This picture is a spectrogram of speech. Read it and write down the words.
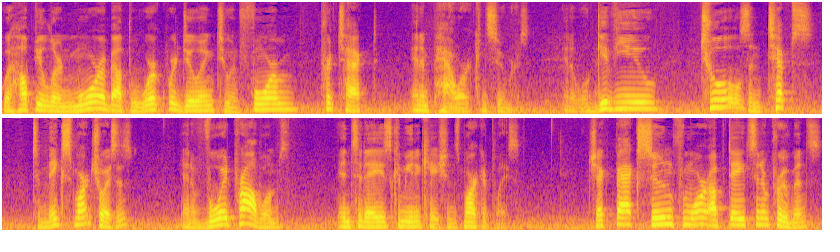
will help you learn more about the work we're doing to inform, protect, and empower consumers. And it will give you tools and tips to make smart choices and avoid problems in today's communications marketplace. Check back soon for more updates and improvements,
